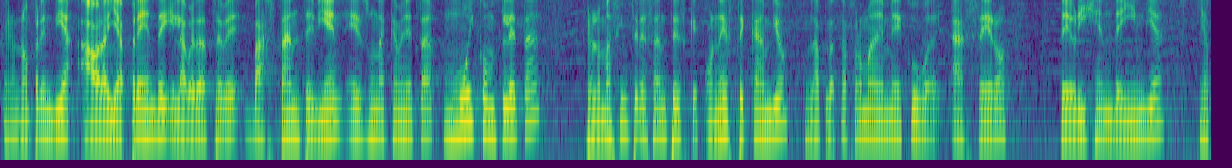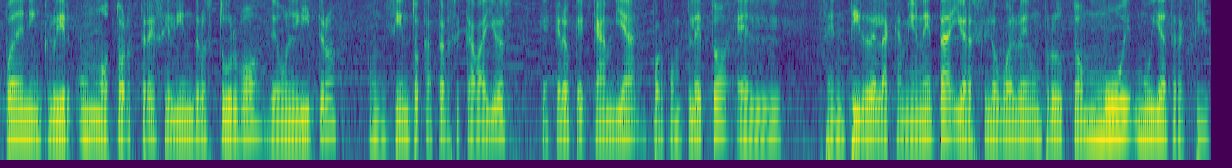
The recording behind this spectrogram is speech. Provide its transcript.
pero no prendía, ahora ya prende y la verdad se ve bastante bien, es una camioneta muy completa pero lo más interesante es que con este cambio, con la plataforma MQB A0 de origen de India, ya pueden incluir un motor 3 cilindros turbo de un litro con 114 caballos, que creo que cambia por completo el sentir de la camioneta y ahora sí lo vuelve un producto muy, muy atractivo.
